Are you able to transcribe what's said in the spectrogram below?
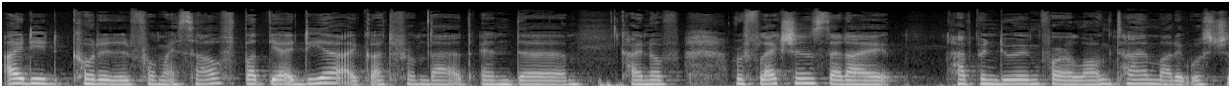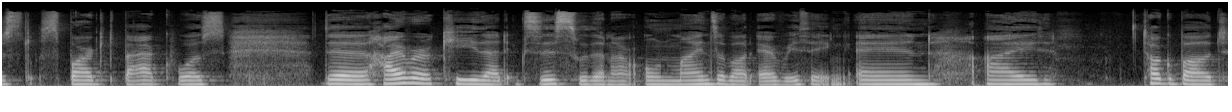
I decoded it for myself, but the idea I got from that and the kind of reflections that I have been doing for a long time, but it was just sparked back was the hierarchy that exists within our own minds about everything. And I talk about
